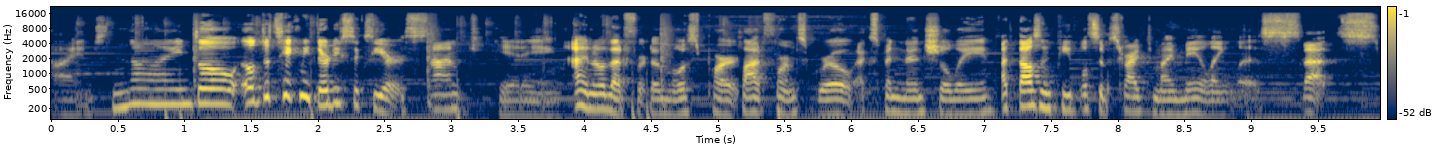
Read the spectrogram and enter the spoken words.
times nine. So it'll just take me 36 years. I'm kidding. I know that for the most part, platforms grow exponentially. A thousand people subscribe to my mailing list. That's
